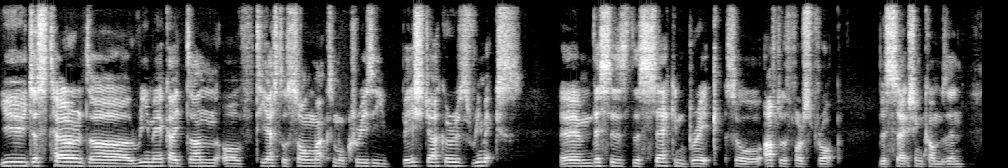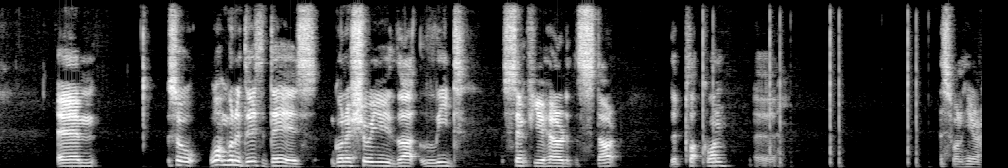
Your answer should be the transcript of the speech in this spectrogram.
You just heard a remake I'd done of Tiesto's song Maximal Crazy Bassjackers remix. Um, this is the second break, so after the first drop, this section comes in. Um, so what I'm going to do today is I'm going to show you that lead synth you heard at the start, the pluck one. Uh, this one here.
